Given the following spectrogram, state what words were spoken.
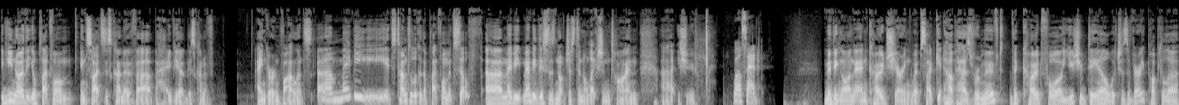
if you know that your platform incites this kind of uh, behavior, this kind of anger and violence. Uh, maybe it's time to look at the platform itself. Uh, maybe maybe this is not just an election time uh, issue. Well said. Moving on, and code sharing website GitHub has removed the code for YouTube DL, which is a very popular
